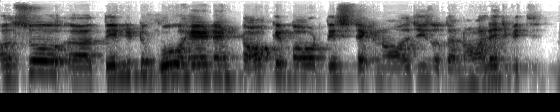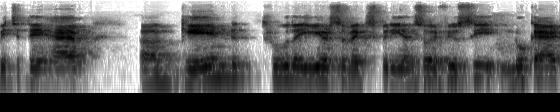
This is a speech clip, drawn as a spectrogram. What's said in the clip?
also uh, they need to go ahead and talk about these technologies or the knowledge which, which they have uh, gained through the years of experience. So if you see look at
